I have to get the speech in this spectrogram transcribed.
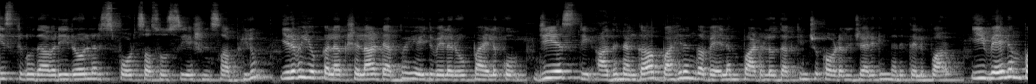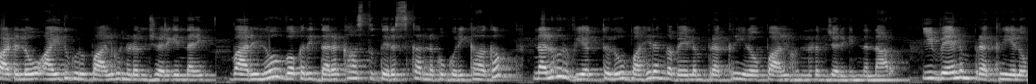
east Godavari roller sports association సభ్యులు ఇరవై ఒక్క లక్షల డెబ్బై ఐదు వేల రూపాయలకు జీఎస్టీ అదనంగా బహిరంగ వేలం పాటలో దక్కించుకోవడం జరిగిందని తెలిపారు. ఈ వేలం పాటలో ఐదుగురు పాల్గొనడం జరిగిందని వారిలో ఒకరి దరఖాస్తు తిరస్కరణకు గురికాగా నలుగురు వ్యక్తులు బహిరంగ వేలం ప్రక్రియలో పాల్గొనడం జరిగిందన్నారు. ఈ వేలం ప్రక్రియలో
